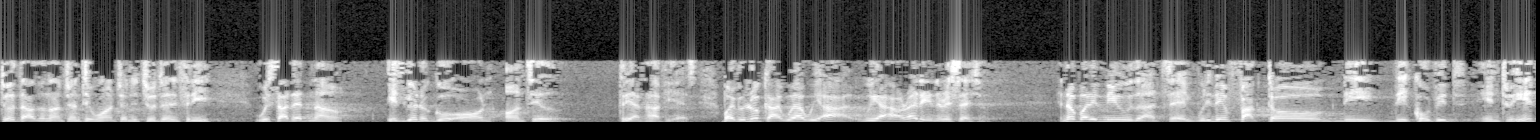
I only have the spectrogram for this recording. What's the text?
2021, 22, 23, we started now. It's going to go on until three and a half years. But if you look at where we are, we are already in a recession. Nobody knew that uh, we didn't factor the, the COVID into it.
